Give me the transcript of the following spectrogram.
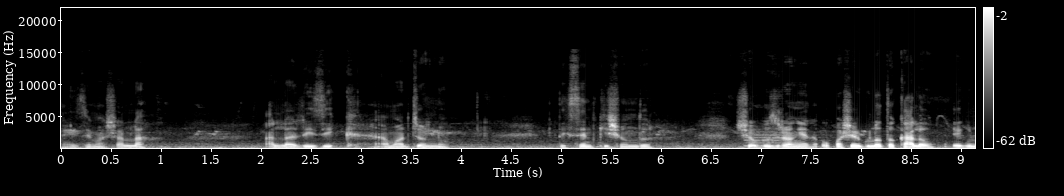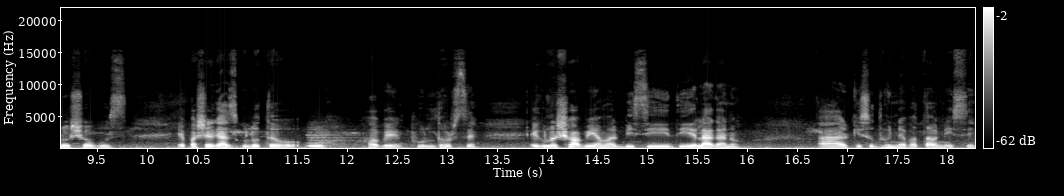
এই যে মাসাল্লাহ আল্লাহর রিজিক আমার জন্য। দেখছেন কি সুন্দর? সবুজ রঙের। ওপাশেরগুলো তো কালো, এগুলো সবুজ। এপাশের গাছগুলোতেও হবে, ফুল ধরছে। এগুলো সবই আমার বিচি দিয়ে লাগানো। আর কিছু ধনে পাতাও নিছি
